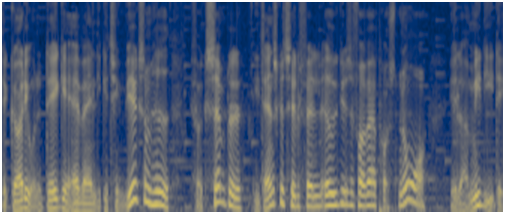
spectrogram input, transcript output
Det gør de under dække af at være en legitim virksomhed, for eksempel i danske tilfælde at udgive sig for at være PostNord eller MitID.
